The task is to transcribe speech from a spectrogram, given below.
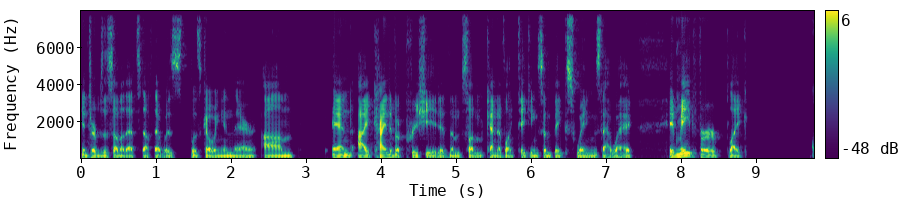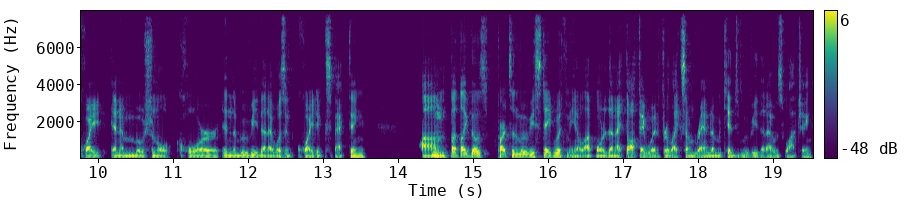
in terms of some of that stuff that was was going in there. Um, and I kind of appreciated them some kind of like taking some big swings that way. It made for like quite an emotional core in the movie that I wasn't quite expecting. Um, but like those parts of the movie stayed with me a lot more than I thought they would for like some random kids movie that I was watching.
